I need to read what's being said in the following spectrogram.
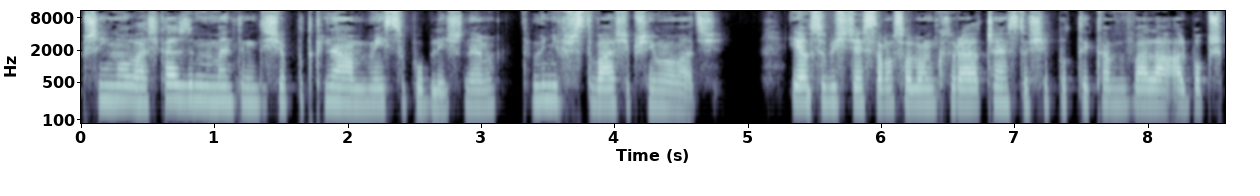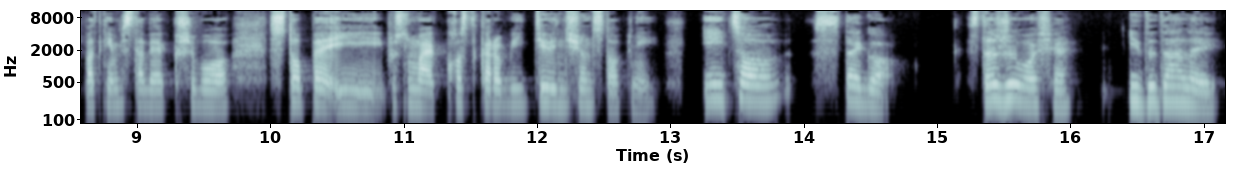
przejmować każdym momentem, gdy się potknęłam w miejscu publicznym, to bym nie przestawała się przejmować. Ja osobiście jestem osobą, która często się potyka, wywala albo przypadkiem stawia krzywo stopę i po prostu moja kostka robi 90 stopni. I co z tego? Zdarzyło się. Idę dalej.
